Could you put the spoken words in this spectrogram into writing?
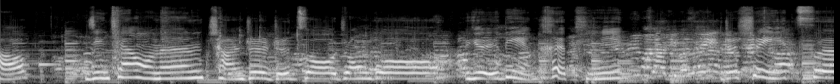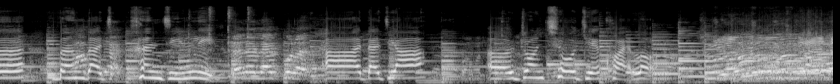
好，今天我们尝试制作中国月饼 Happy，这是一次本大家很经历来来来，过来。啊，大家呃中秋节快乐！中秋节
